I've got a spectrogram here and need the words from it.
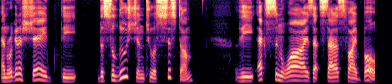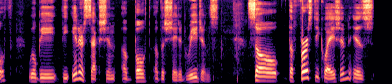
and we're going to shade the, the solution to a system. The x and y's that satisfy both will be the intersection of both of the shaded regions. So the first equation is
